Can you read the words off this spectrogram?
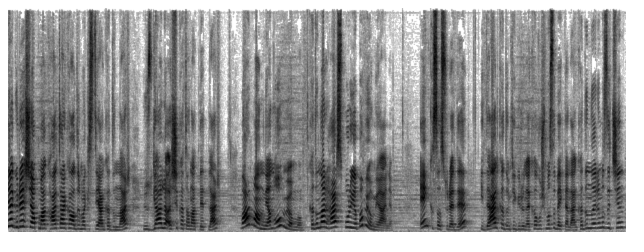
Ya güreş yapmak, halter kaldırmak isteyen kadınlar, rüzgarla aşık atan atletler. Var mı anlayan olmuyor mu? Kadınlar her sporu yapamıyor mu yani? En kısa sürede ideal kadın figürüne kavuşması beklenen kadınlarımız için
